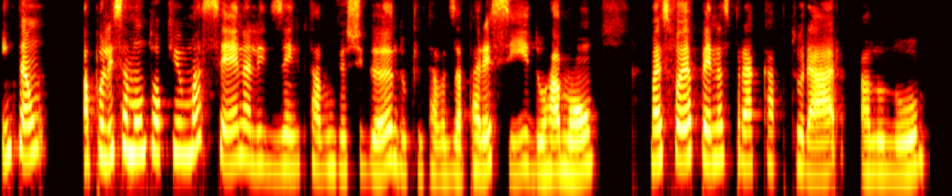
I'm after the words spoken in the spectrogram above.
Então, a polícia montou aqui uma cena ali dizendo que estava investigando, que ele estava desaparecido, o Ramon, mas foi apenas para capturar a Lulu.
